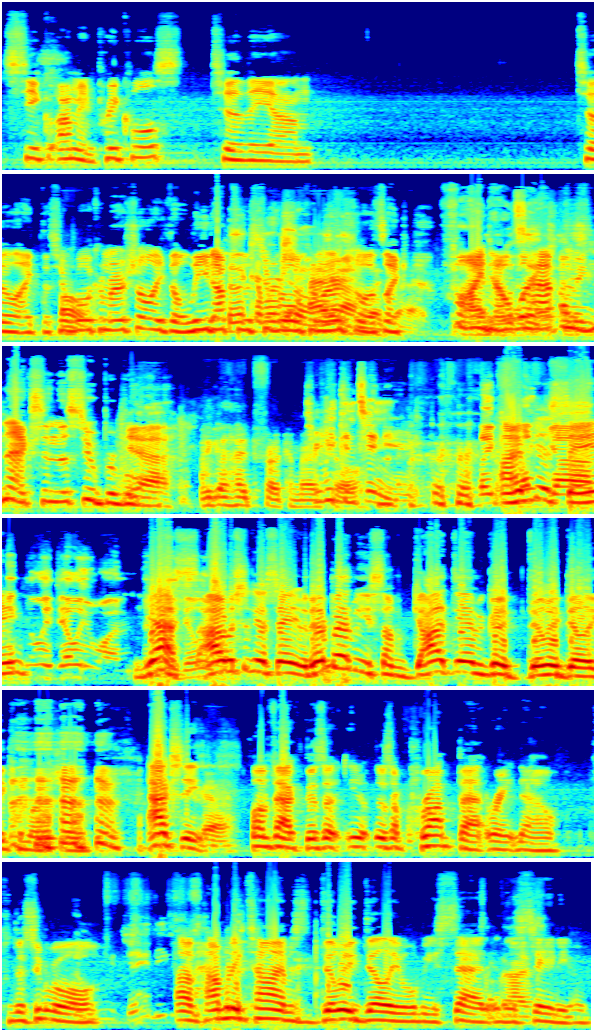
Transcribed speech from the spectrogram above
sequel. I mean prequels to the um to like the Super Oh. Bowl commercial, like the lead up To to the the, Super Bowl commercial, yeah. It's like that. find out what like happens coming- next in the Super Bowl. Yeah. I get hyped for a commercial. To be continued. Like, I'm like, just uh, saying- The Dilly Dilly one. The Yes, Dilly I was just gonna say there better be some goddamn good dilly dilly commercial. Actually, yeah. fun fact: there's a you know, there's a prop bet right now for the Super Bowl of how many times dilly dilly will be said in the stadium.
